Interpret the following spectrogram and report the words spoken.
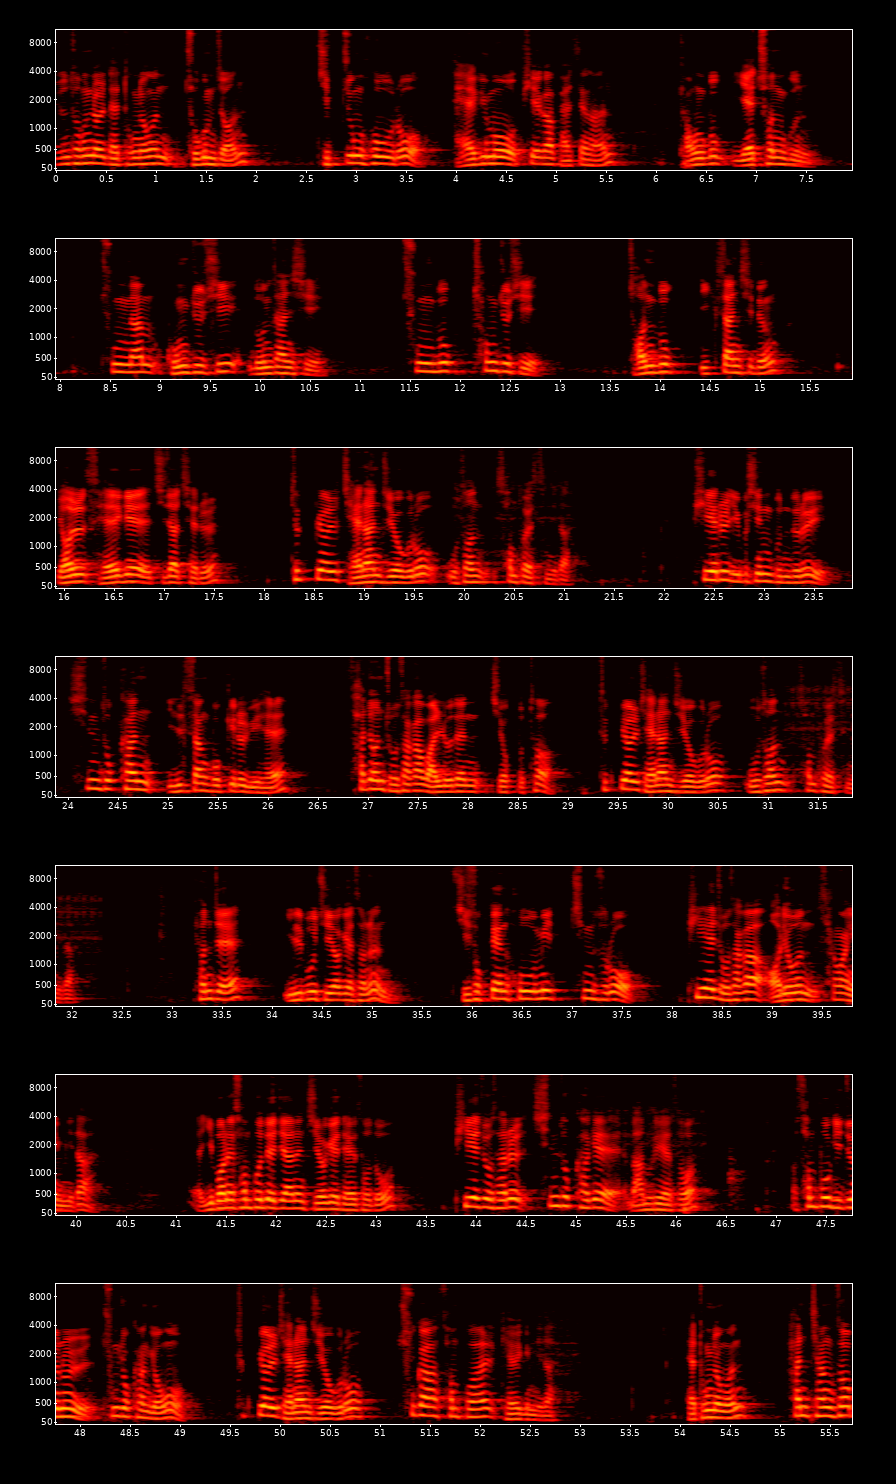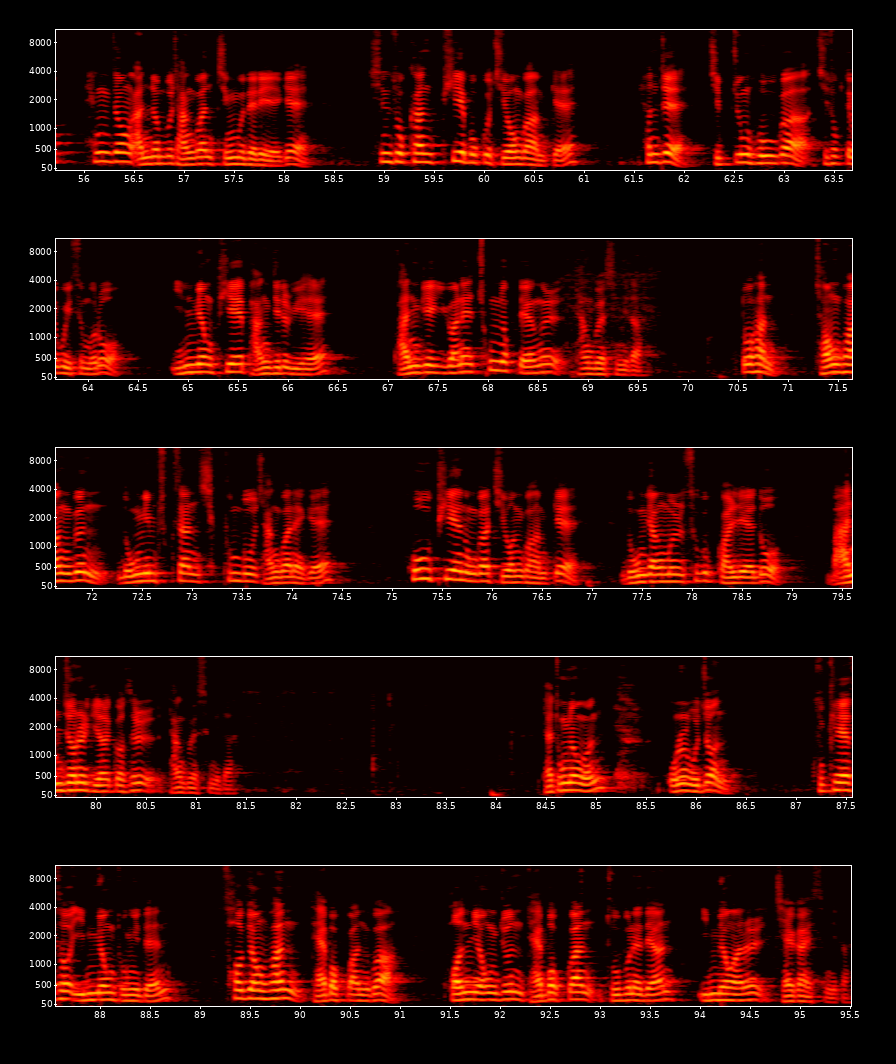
윤석열 대통령은 조금 전 집중호우로 대규모 피해가 발생한 경북 예천군, 충남 공주시 논산시, 충북 청주시, 전북 익산시 등 13개 지자체를 특별 재난 지역으로 우선 선포했습니다. 피해를 입으신 분들의 신속한 일상 복귀를 위해 사전 조사가 완료된 지역부터 특별 재난 지역으로 우선 선포했습니다. 현재 일부 지역에서는 지속된 호우 및 침수로 피해 조사가 어려운 상황입니다. 이번에 선포되지 않은 지역에 대해서도 피해 조사를 신속하게 마무리해서 선포 기준을 충족한 경우 특별 재난 지역으로 추가 선포할 계획입니다. 대통령은 한창섭 행정안전부 장관 직무대리에게 신속한 피해 복구 지원과 함께 현재 집중 호우가 지속되고 있으므로 인명 피해 방지를 위해 관계기관의 총력 대응을 당부했습니다. 또한 정황근 농림축산식품부 장관에게 호우 피해 농가 지원과 함께 농작물 수급 관리에도 만전을 기할 것을 당부했습니다. 대통령은 오늘 오전 국회에서 임명 동의된 서경환 대법관과 권영준 대법관 두 분에 대한 임명안을 제가했습니다.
